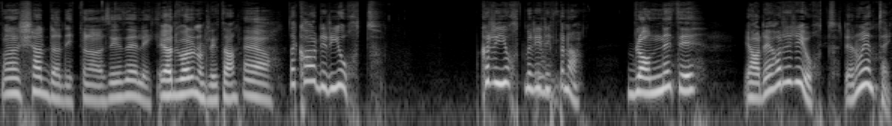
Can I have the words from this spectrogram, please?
Cheddar-dippen hadde sikkert jeg likt. Ja, du hadde nok likt den. Ja. Nei, hva hadde de gjort? Hva hadde de gjort med de dippene? Blandet de? Ja, det hadde de gjort. Det er nå én ting.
